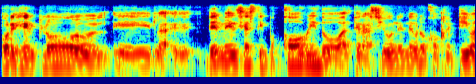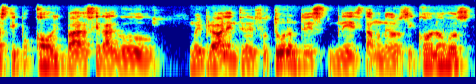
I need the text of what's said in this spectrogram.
Por ejemplo, eh, eh, demencias tipo COVID o alteraciones neurocognitivas tipo COVID va a ser algo muy prevalente en el futuro, entonces necesitamos neuropsicólogos.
